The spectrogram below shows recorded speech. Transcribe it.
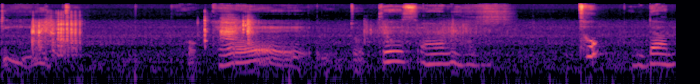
teeth. Okay. Do this and. Two. I'm done.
